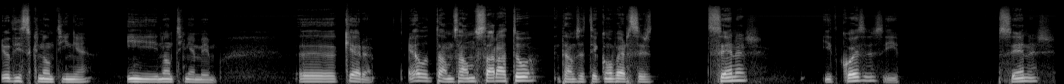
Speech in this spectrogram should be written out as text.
eu disse que não tinha, e não tinha mesmo. Uh, que era, ela estávamos a almoçar à toa, estávamos a ter conversas de cenas e de coisas e cenas.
